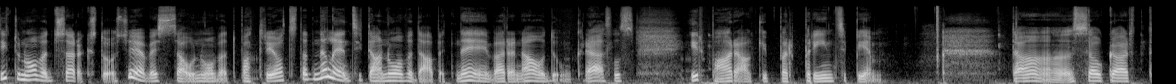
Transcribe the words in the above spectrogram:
citu novadu sarakstos. Ja jau es savu novadu patriots, tad nelien citā novadā, bet nē, vara naudu un krēsls ir pārāki par principiem. Tā savukārt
